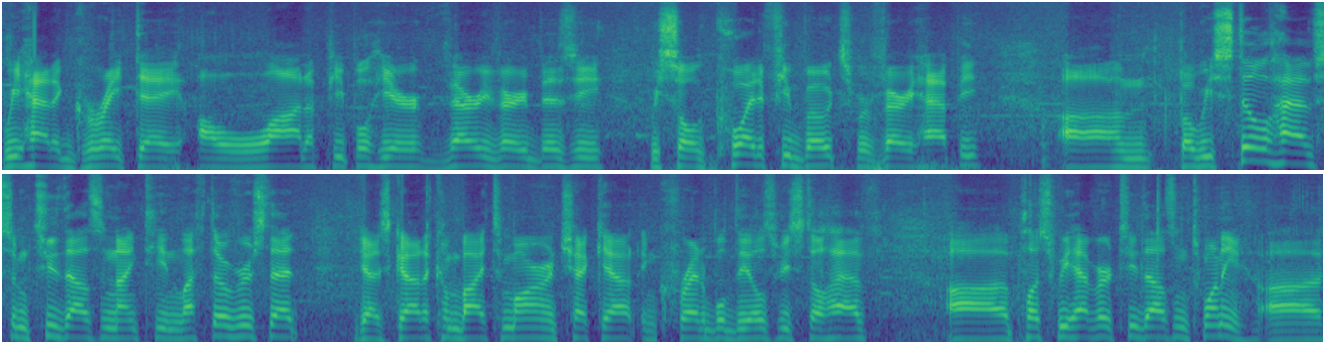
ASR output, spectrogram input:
We had a great day, a lot of people here, very, very busy. We sold quite a few boats, we're very happy. Um, but we still have some 2019 leftovers that you guys gotta come by tomorrow and check out. Incredible deals we still have. Uh, plus we have our 2020 uh,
